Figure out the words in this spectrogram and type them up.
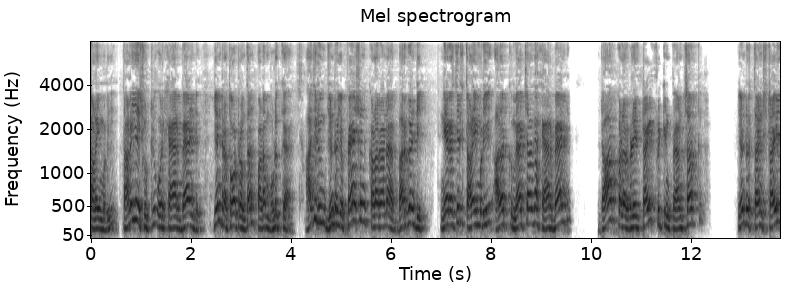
தலைமுடி தலையை சுற்றி ஒரு ஹேர் பேண்ட் என்ற தோற்றம் தான் படம் முழுக்க. அதிலும் இன்றைய ஃபேஷன் கலரான பர்கண்டி நிறத்தில் தலைமுடி அதற்கு மேட்சாக ஹேர் பேண்ட் டார்க் கலர்களில் டைட் ஃபிட்டிங் பேண்ட் ஷர்ட் என்று தன் ஸ்டைல்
